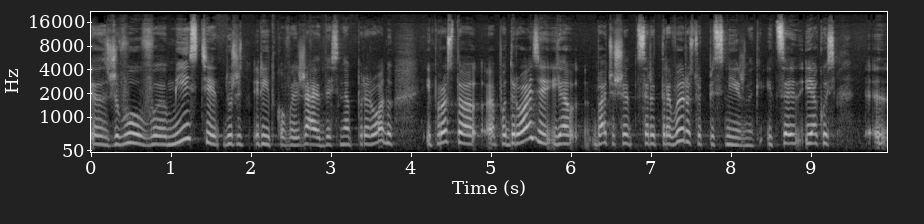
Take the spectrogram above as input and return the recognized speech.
е, живу в місті, дуже рідко виїжджаю десь на природу, і просто по дорозі я бачу, що серед трави ростуть підсніжники, і це якось. Е,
